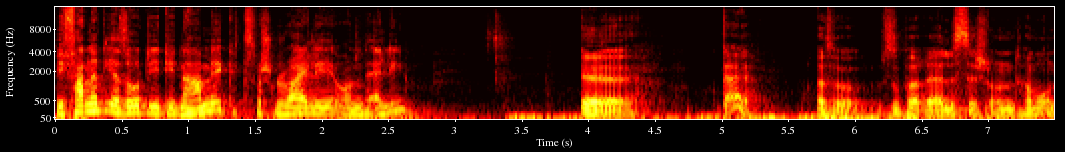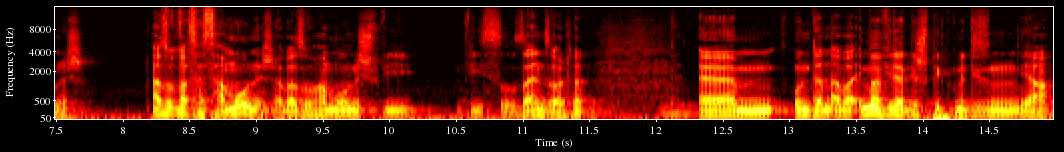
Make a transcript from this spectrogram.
Wie fandet ihr so die Dynamik zwischen Riley und Ellie? Äh, geil. Also super realistisch und harmonisch. Also was heißt harmonisch, aber so harmonisch, wie es so sein sollte. Ähm, und dann aber immer wieder gespickt mit diesen, ja,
